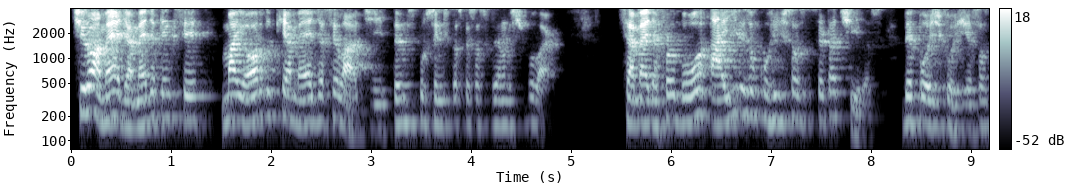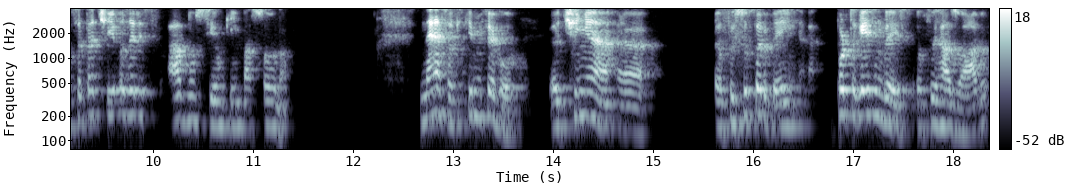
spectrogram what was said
Tirou a média, a média tem que ser maior do que a média, sei lá, de tantos por cento das pessoas que fizeram vestibular. Se a média for boa, aí eles vão corrigir suas dissertativas. Depois de corrigir suas dissertativas, eles anunciam quem passou ou não. Nessa, o que, que me ferrou? Eu tinha. Uh, eu fui super bem. Português e inglês, eu fui razoável.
